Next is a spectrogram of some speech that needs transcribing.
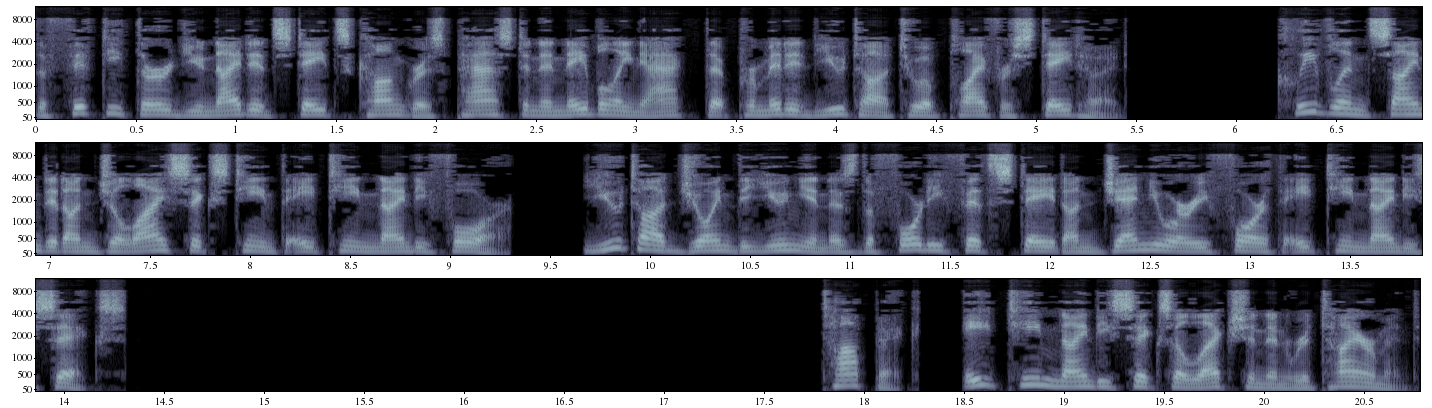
the 53rd United States Congress passed an enabling act that permitted Utah to apply for statehood. Cleveland signed it on July 16, 1894. Utah joined the Union as the 45th state on January 4, 1896. 1896 election and retirement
